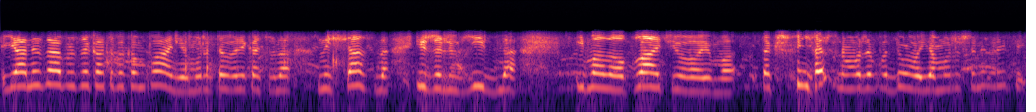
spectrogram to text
Я не знаю просто яка в тебе компанія. Може в тебе якась вона нещасна і жалюгідна, і малооплачуваема. Так що я ж не можу подумати, я можу ще не прийти.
